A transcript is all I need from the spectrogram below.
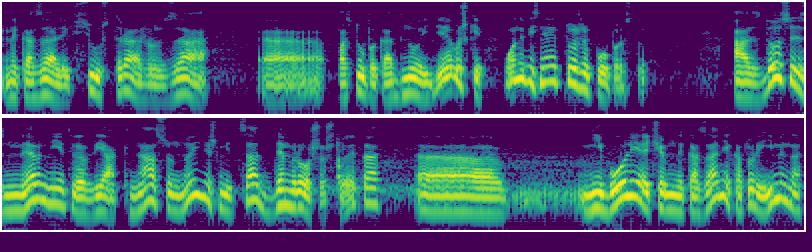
наказали всю стражу за э, поступок одной девушки, он объясняет тоже попросту. А с досыз мернит в вякнасу, но и не шмица демроша, что это э, не более, чем наказание, которое именно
